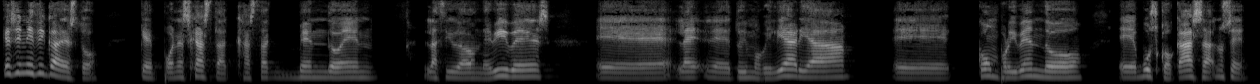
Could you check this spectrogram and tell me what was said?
¿Qué significa esto? Que pones hashtag, hashtag vendo en la ciudad donde vives, eh, eh, tu inmobiliaria, eh, compro y vendo, eh, busco casa, no sé.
